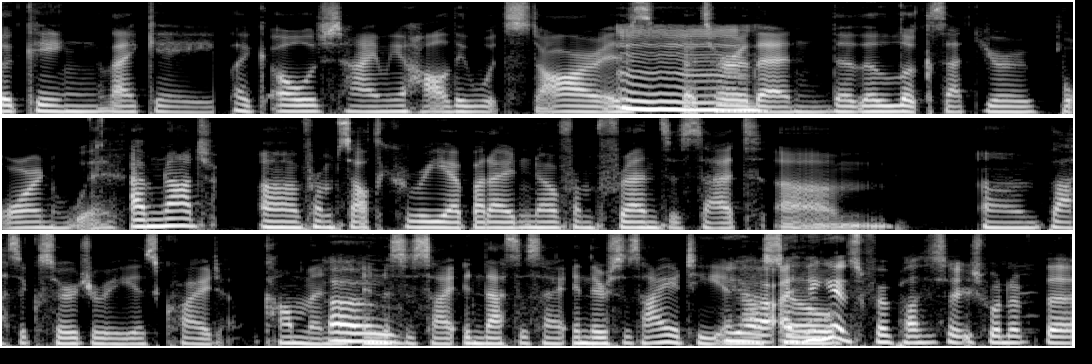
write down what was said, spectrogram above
looking like a like old timey Hollywood star is better Mm. than the, the looks that you're born with. I'm not uh, from South Korea, but I know from friends is that um, um, plastic surgery is quite common in Oh. the society in that society in their society. And yeah, also, I think it's for plastic surgery, it's one of the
